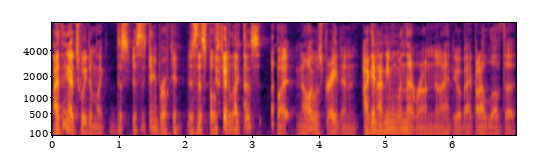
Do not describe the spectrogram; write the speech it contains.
I think I tweeted him like, this is this game broken? Is this supposed to be like this? But no, it was great. And again, I didn't even win that run, and I had to go back. But I love the,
